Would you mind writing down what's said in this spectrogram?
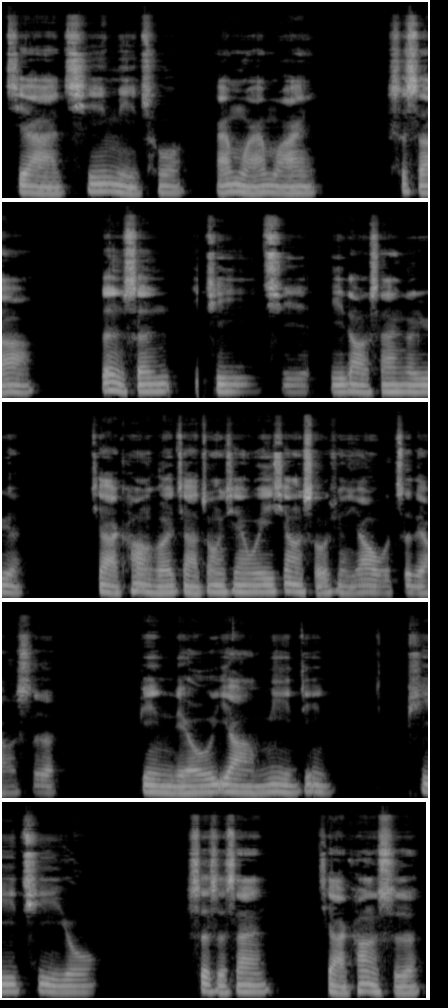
甲期米唑 （MMI）。四十二，妊娠期期一到三个月，甲亢和甲状腺微象首选药物治疗是丙硫氧嘧啶 （PTU）。四十三。甲亢时，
